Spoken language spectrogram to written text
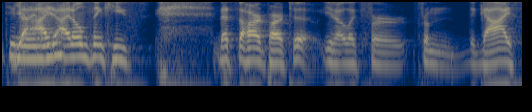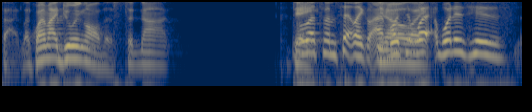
Do you yeah, know I mean? I, don't think he's. That's the hard part too. You know, like for from the guy side, like why am I doing all this to not date? Well, that's what I'm saying. Like, I uh, know, what's like- what what is his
